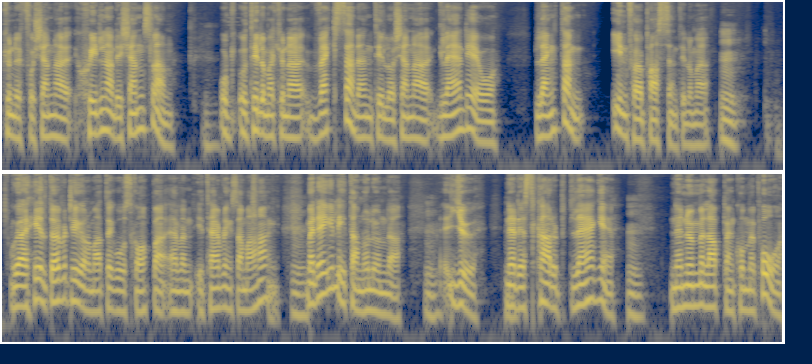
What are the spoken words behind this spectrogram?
kunde få känna skillnad i känslan och, och till och med kunna växa den till att känna glädje och längtan inför passen till och med. Och jag är helt övertygad om att det går att skapa även i tävlingssammanhang. Men det är ju lite annorlunda ju, när det är skarpt läge, när nummerlappen kommer på,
